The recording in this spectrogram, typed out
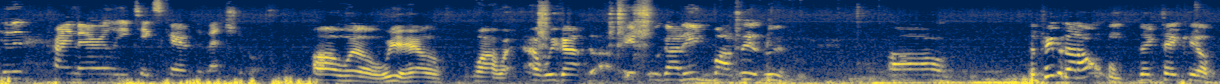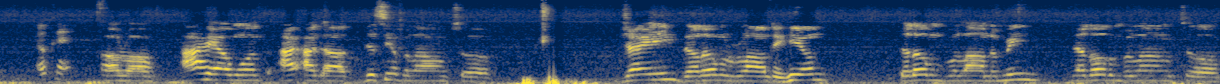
who primarily takes care of the vegetables? oh well, we have wow, uh, we got uh, we got each box. Uh, the people that own them, they take care of. Them. Okay. All right. I have one. I, I uh, this here belongs to James. That other one belongs to him. That other one belongs to me. That other one belongs to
